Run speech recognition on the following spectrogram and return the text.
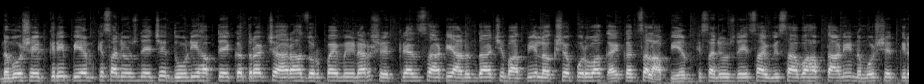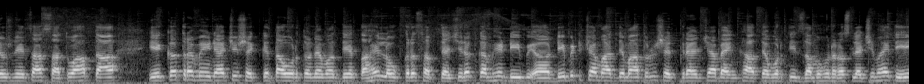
नमो शेतकरी पीएम किसान योजनेचे दोन्ही हप्ते एकत्र चार हजार रुपये मिळणार. शेतकऱ्यांसाठी आनंदाची बातमी लक्षपूर्वक ऐकत चला. पीएम किसान योजनेचा विसावा हप्ता आणि नमो शेतकरी योजनेचा सातवा हप्ता एकत्र मिळण्याची शक्यता वर्तवण्यामध्ये येत आहे. लवकरच हप्त्याची रक्कम हे डीबी डेबिटच्या माध्यमातून शेतकऱ्यांच्या बँक खात्यावरती जमा होणार असल्याची माहिती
